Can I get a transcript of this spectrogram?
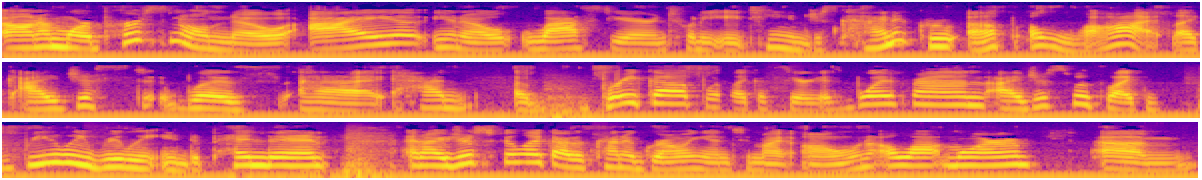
on a more personal note, I, you know, last year in 2018 just kind of grew up a lot. Like I just was uh, had a breakup with like a serious boyfriend. I just was like really really independent and I just feel like I was kind of growing into my own a lot more. Um,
